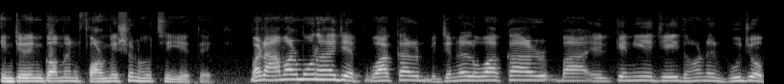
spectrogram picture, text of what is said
ইন্টারিম গভর্নমেন্ট ফরমেশন হচ্ছে ইয়েতে বাট আমার মনে হয় যে ওয়াকার জেনারেল ওয়াকার বা এরকে নিয়ে যে এই ধরনের গুজব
